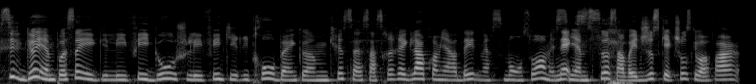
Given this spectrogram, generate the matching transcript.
Si le gars, il aime pas ça, les filles gauches ou les filles qui rient trop, ben comme Chris, ça, ça sera réglé à la première date, merci, bonsoir. Mais s'il aime ça, ça va être juste quelque chose qui va faire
